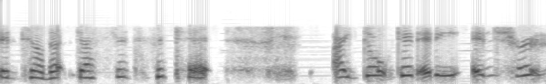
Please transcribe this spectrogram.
until that death certificate, I don't get any insurance,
